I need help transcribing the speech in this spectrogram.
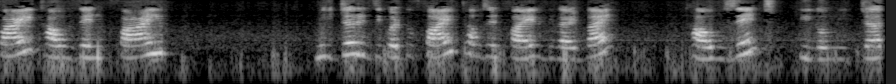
5005 meter is equal to 5005 divided by 1000 kilometer.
